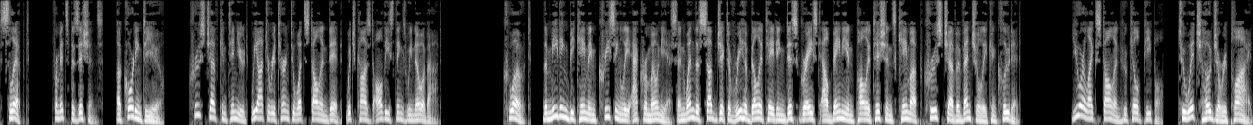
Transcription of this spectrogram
slipped from its positions. According to you, Khrushchev continued, we ought to return to what Stalin did, which caused all these things we know about. Quote, the meeting became increasingly acrimonious and when the subject of rehabilitating disgraced Albanian politicians came up Khrushchev eventually concluded, You are like Stalin who killed people. To which Hoxha replied,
